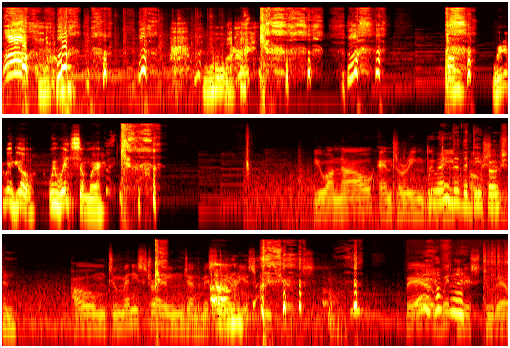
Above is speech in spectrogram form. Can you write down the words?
Oh! What? Um, where did we go? We went somewhere. You are now entering the we went deep into the deep ocean, ocean. home to many strange and Um. mysterious creatures. Bear have a- witness to their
